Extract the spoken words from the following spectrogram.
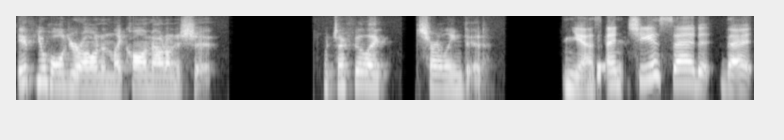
if you hold your own and like call him out on his shit, which I feel like Sharleen did. Yes, and she has said that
